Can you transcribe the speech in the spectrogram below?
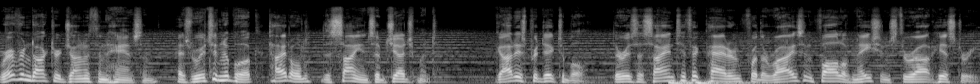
Reverend Dr. Jonathan Hansen has written a book titled The Science of Judgment. God is predictable. There is a scientific pattern for the rise and fall of nations throughout history.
